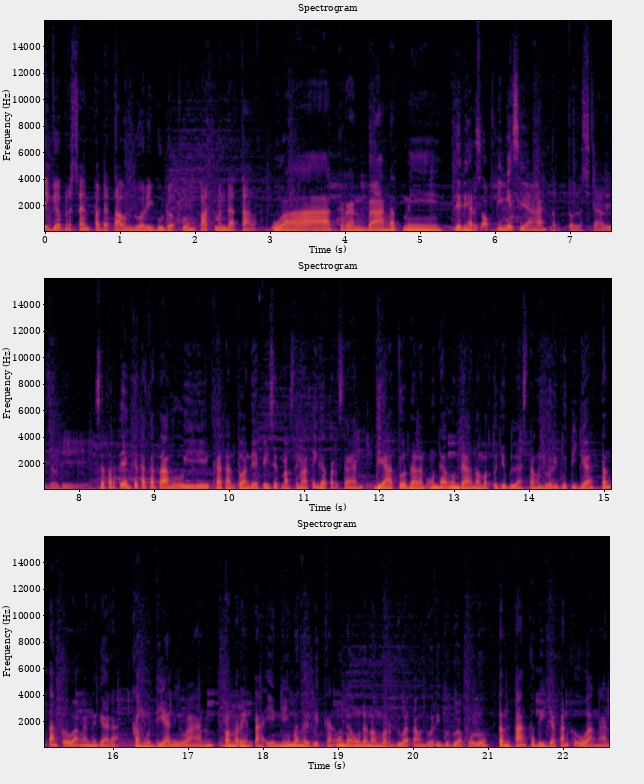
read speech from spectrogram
3% pada tahun 2024 mendatang. Wah, keren banget nih. Jadi harus optimis ya. Betul sekali, Zodi. Seperti yang kita ketahui, ketentuan defisit maksimal 3% diatur dalam Undang-Undang Nomor 17 Tahun 2003 tentang Keuangan Negara. Kemudian nih Wan, pemerintah ini menerbitkan Undang-Undang Nomor 2 Tahun 2020 tentang kebijakan keuangan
